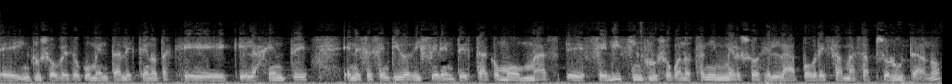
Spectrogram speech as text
eh, incluso ves documentales, te notas que, que, la gente en ese sentido es diferente, está como más eh, feliz incluso cuando están inmersos en la pobreza más absoluta, ¿no?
